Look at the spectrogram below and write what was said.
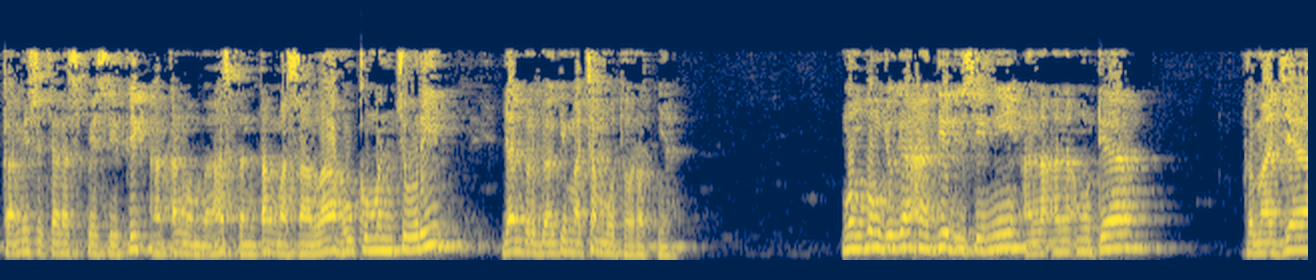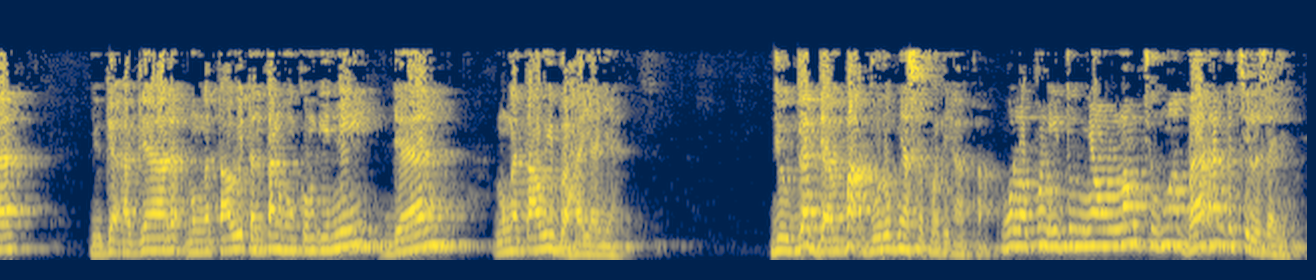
kami secara spesifik akan membahas tentang masalah hukum mencuri dan berbagai macam mudaratnya. Mumpung juga hadir di sini anak-anak muda, remaja juga agar mengetahui tentang hukum ini dan mengetahui bahayanya. Juga dampak buruknya seperti apa. Walaupun itu nyolong cuma barang kecil saja.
